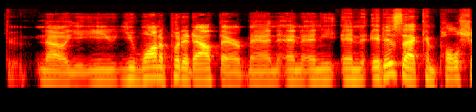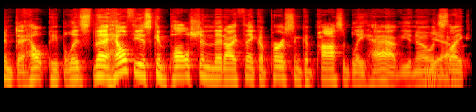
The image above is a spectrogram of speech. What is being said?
Dude, no, you you, you want to put it out there, man, and and and it is that compulsion to help people. It's the healthiest compulsion that I think a person could possibly have. You know, it's yeah. like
